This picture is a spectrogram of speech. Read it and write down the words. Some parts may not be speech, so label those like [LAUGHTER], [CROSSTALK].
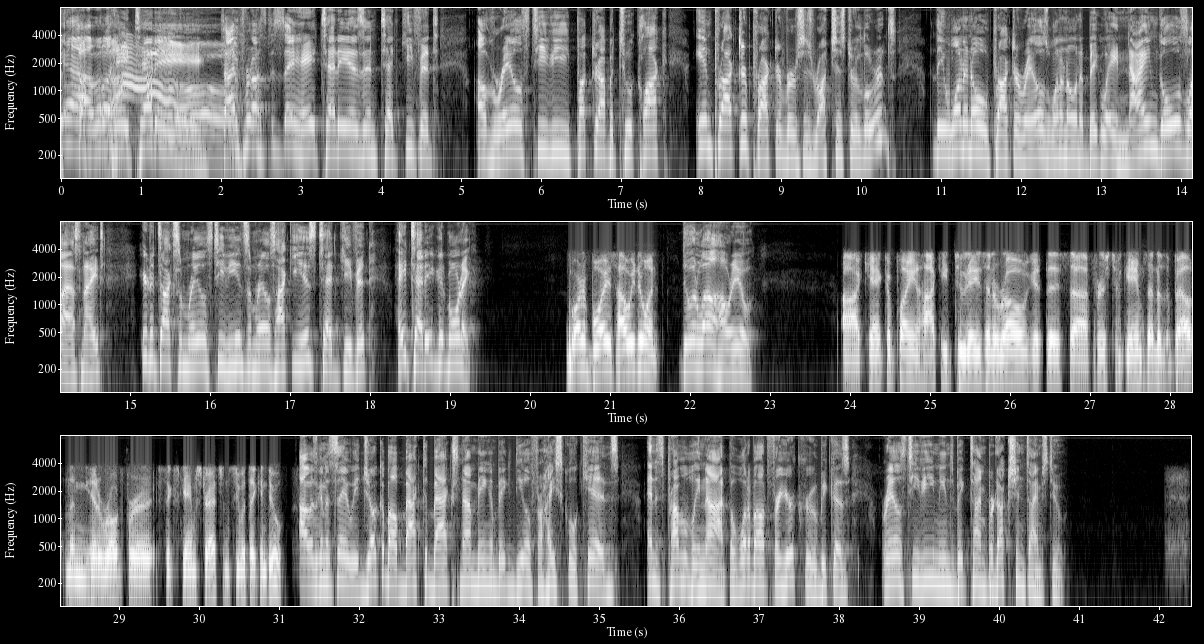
yeah, a little Hey Teddy. Oh. Time for us to say Hey Teddy is in Ted Kiefat of Rails TV. Puck drop at 2 o'clock in Proctor. Proctor versus Rochester Lourdes. The 1 0 Proctor Rails, 1 0 in a big way. Nine goals last night. Here to talk some Rails TV and some Rails hockey is Ted Kiefat. Hey, Teddy, good morning. Morning, boys. How are we doing? Doing well. How are you? Uh, can't complain. Hockey two days in a row. Get this uh, first two games under the belt, and then hit a road for a six game stretch and see what they can do. I was going to say we joke about back to backs not being a big deal for high school kids, and it's probably not. But what about for your crew? Because Rails TV means big time production times too.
